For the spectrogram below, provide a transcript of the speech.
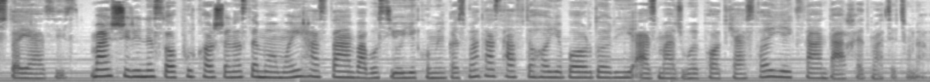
دوستای عزیز من شیرین ساپور کارشناس مامایی هستم و با سی و یکمین قسمت از هفته های بارداری از مجموعه پادکست های یک زن در خدمتتونم.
